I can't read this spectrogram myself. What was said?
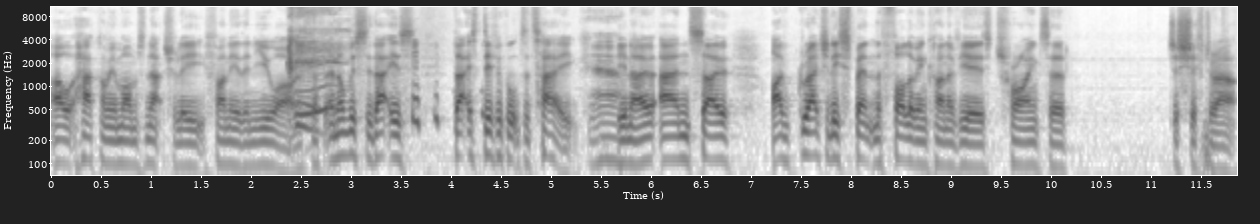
"Oh, how come your mum's naturally funnier than you are?" And, stuff. and obviously, that is that is difficult to take. Yeah. You know, and so I've gradually spent the following kind of years trying to just shift her out,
